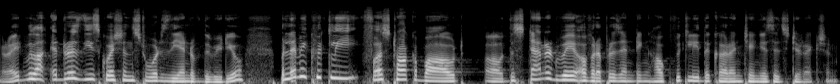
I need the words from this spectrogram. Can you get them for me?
right? We'll address these questions towards the end of the video, but let me quickly first talk about uh, the standard way of representing how quickly the current changes its direction.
